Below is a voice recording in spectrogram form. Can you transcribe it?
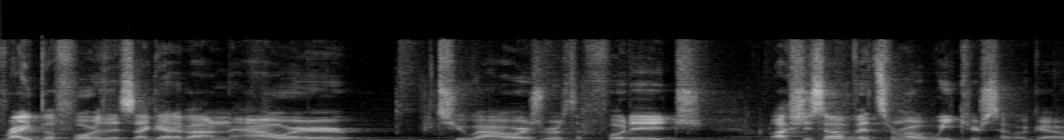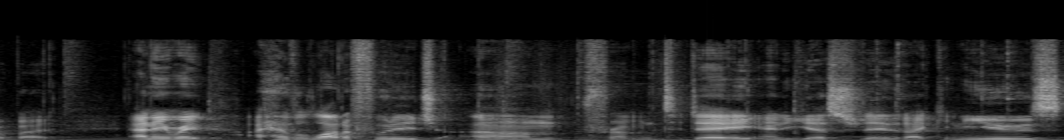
right before this, I got about an hour, two hours worth of footage. Actually, some of it's from a week or so ago, but at any rate, I have a lot of footage um, from today and yesterday that I can use,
